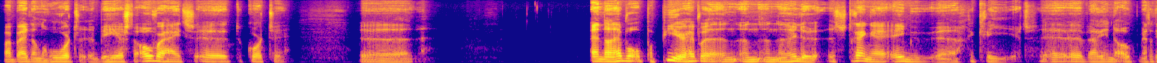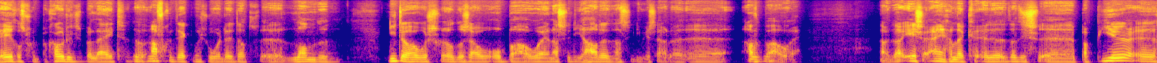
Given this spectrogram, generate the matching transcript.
waarbij dan hoort beheerste overheidstekorten. en dan hebben we op papier hebben we een, een, een hele strenge EMU gecreëerd, waarin ook met regels voor het begrotingsbeleid mhm. afgedekt moest worden dat landen niet te hoge schulden zouden opbouwen en als ze die hadden, dat ze die weer zouden afbouwen. Nou, daar is eigenlijk, uh, dat is uh, papier uh,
